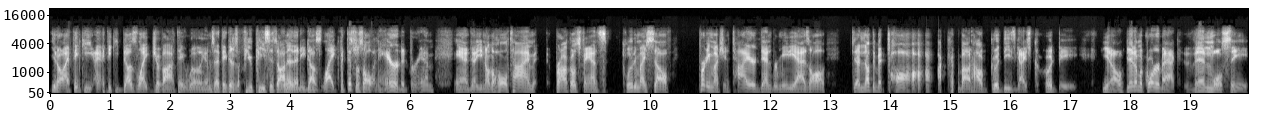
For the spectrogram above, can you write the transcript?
you know, I think he, I think he does like Javonte Williams. I think there's a few pieces on there that he does like, but this was all inherited for him. And uh, you know, the whole time, Broncos fans, including myself, pretty much entire Denver media has all done nothing but talk about how good these guys could be you know, get him a quarterback, then we'll see.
